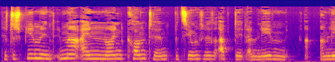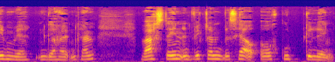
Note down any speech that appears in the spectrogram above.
dass das Spiel mit immer einen neuen Content bzw. Update am Leben, am Leben gehalten kann, was den Entwicklern bisher auch gut gelingt.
